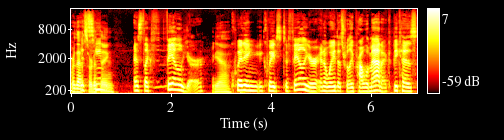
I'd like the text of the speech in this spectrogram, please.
or that It's sort of seen thing as like failure. yeah Quitting equates to failure in a way that's really problematic because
